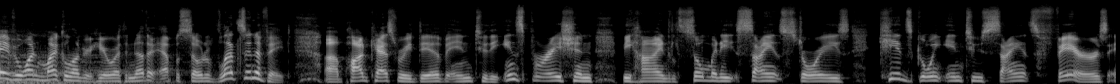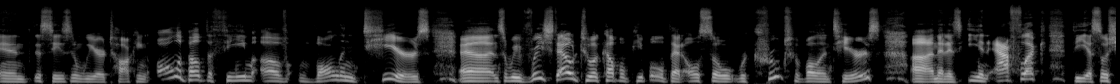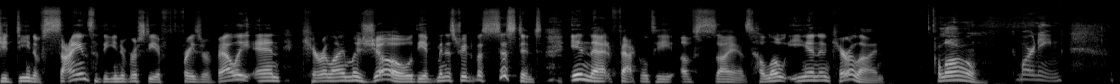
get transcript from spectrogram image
Hey everyone, Michael Unger here with another episode of Let's Innovate, a podcast where we dive into the inspiration behind so many science stories, kids going into science fairs. And this season we are talking all about the theme of volunteers. Uh, and so we've reached out to a couple people that also recruit volunteers, uh, and that is Ian Affleck, the Associate Dean of Science at the University of Fraser Valley, and Caroline Majot, the Administrative Assistant in that Faculty of Science. Hello, Ian and Caroline. Hello. Good morning.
